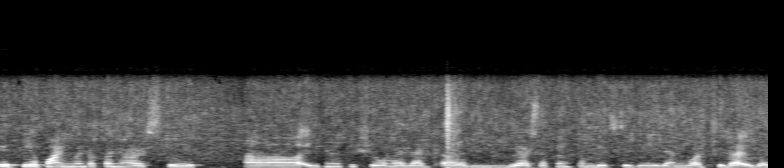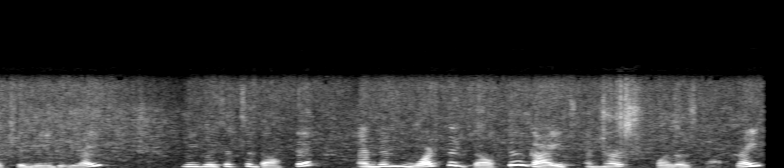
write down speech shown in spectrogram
take the appointment of a nurse to uh, you know to show her that um, we are suffering from this disease and what should I what should we do, right? We visit the doctor and then what the doctor guides, a nurse follows that, right?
